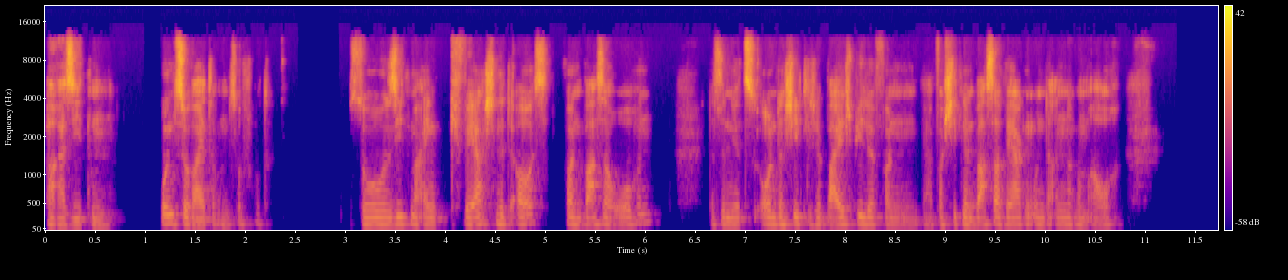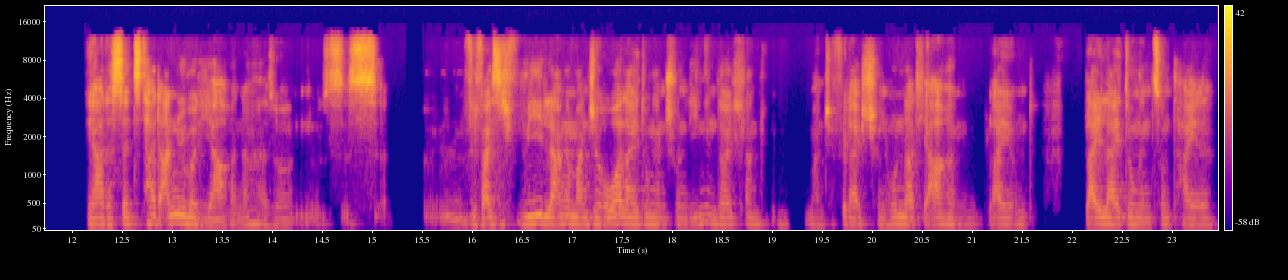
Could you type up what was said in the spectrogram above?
Parasiten und so weiter und so fort. So sieht man ein Querschnitt aus von Wasserrohren. Das sind jetzt unterschiedliche Beispiele von ja, verschiedenen Wasserwerken, unter anderem auch ja, das setzt halt an über die Jahre. Ne? Also es ist, ich weiß nicht, wie lange manche Rohrleitungen schon liegen in Deutschland, manche vielleicht schon 100 Jahre, Blei und Bleileitungen zum Teil.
